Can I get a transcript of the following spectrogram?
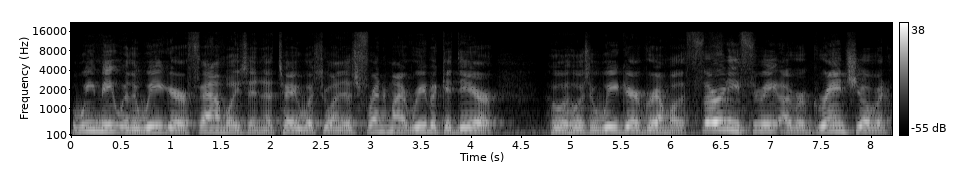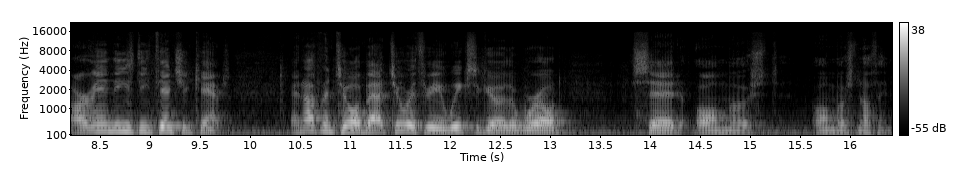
We meet with the Uyghur families, and I'll tell you what's going on. This friend of mine, Rebiya Kadeer, who, who is a Uyghur grandmother, 33 of her grandchildren are in these detention camps. And up until about two or three weeks ago, the world said almost, almost nothing.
